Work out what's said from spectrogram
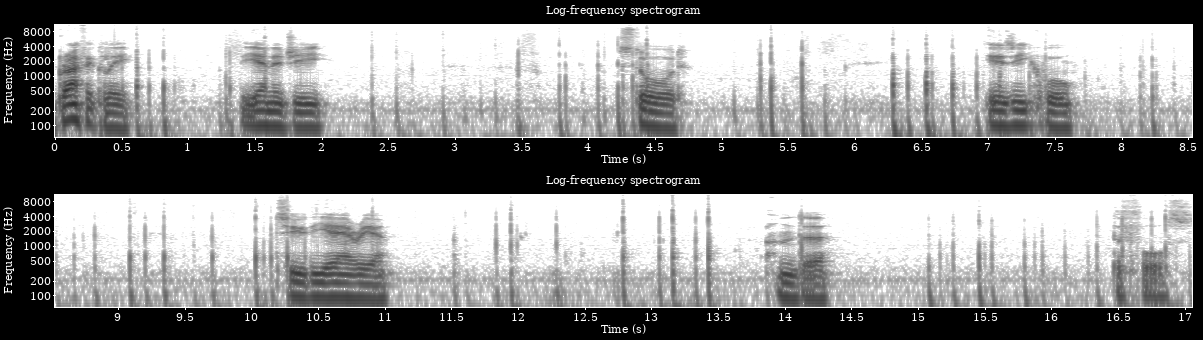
graphically, the energy stored is equal to the area under the force.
